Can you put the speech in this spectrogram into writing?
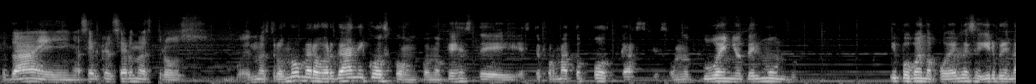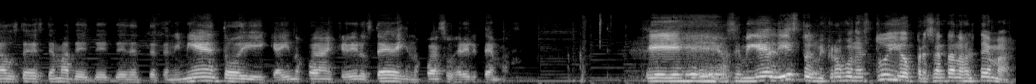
¿verdad? En hacer crecer nuestros, nuestros números orgánicos con, con lo que es este, este formato podcast, que son los dueños del mundo y pues bueno, poderles seguir brindando a ustedes temas de, de, entretenimiento y que ahí nos puedan escribir ustedes y nos puedan sugerir temas. Eh, José Miguel, listo, el micrófono es tuyo, preséntanos el tema.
